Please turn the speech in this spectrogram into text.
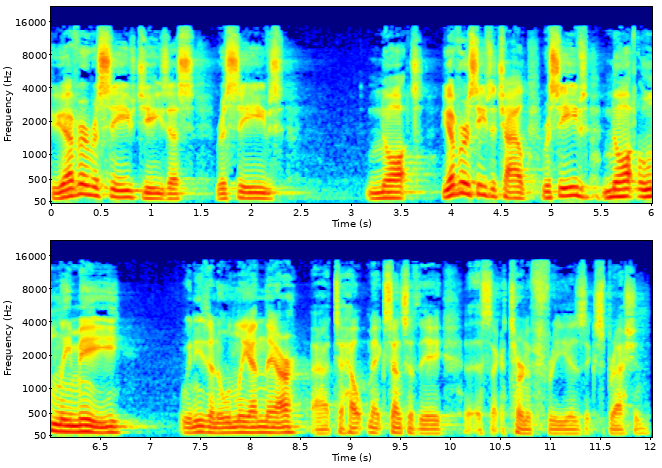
Whoever receives Jesus receives not, whoever receives a child receives not only me, we need an only in there uh, to help make sense of the, it's like a turn of phrase expression.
